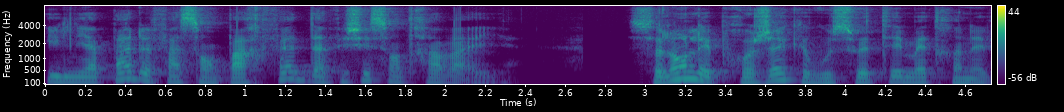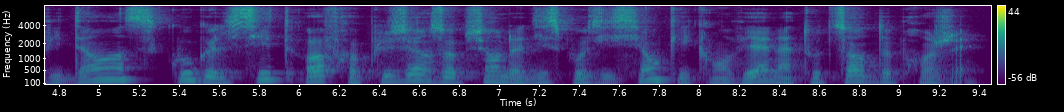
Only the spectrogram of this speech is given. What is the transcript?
Il n'y a pas de façon parfaite d'afficher son travail. Selon les projets que vous souhaitez mettre en évidence, Google Sheet offre plusieurs options de disposition qui conviennent à toutes sortes de projets.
